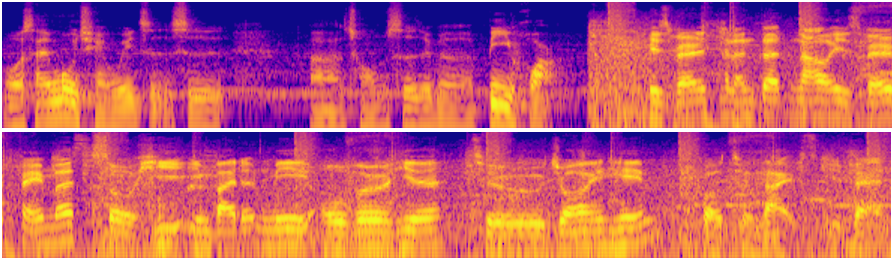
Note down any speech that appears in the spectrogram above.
我在目前为止是，呃，从事这个壁画。He's very talented now, he's very famous. So he invited me over here to join him for tonight's event.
